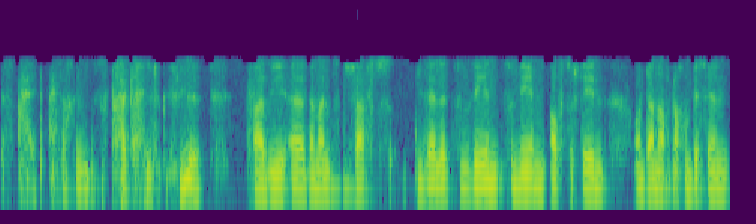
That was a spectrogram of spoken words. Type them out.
ist halt einfach ein super geiles Gefühl, quasi, äh, wenn man es schafft, die Welle zu sehen, zu nehmen, aufzustehen und dann auch noch ein bisschen,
